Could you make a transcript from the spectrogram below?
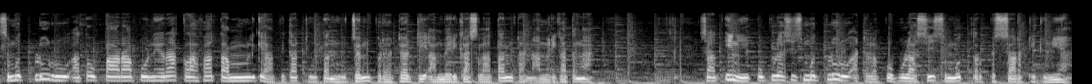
Semut peluru atau Paraponera clavata memiliki habitat di hutan hujan berada di Amerika Selatan dan Amerika Tengah. Saat ini, populasi semut peluru adalah populasi semut terbesar di dunia.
